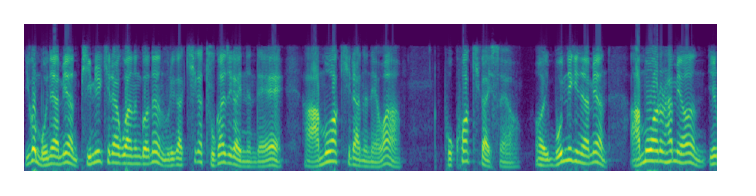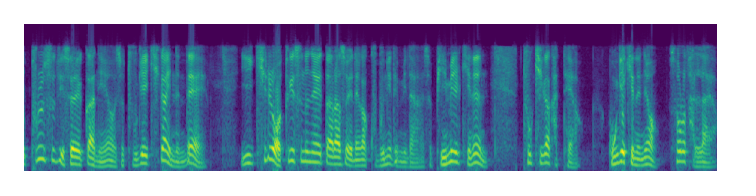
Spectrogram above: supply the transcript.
이건 뭐냐면 비밀키라고 하는 거는 우리가 키가 두 가지가 있는데 암호화 키라는 애와 복호화 키가 있어요. 어, 뭔 얘기냐면 암호화를 하면 얘를 풀을 수도 있어야 될거 아니에요. 그래서 두 개의 키가 있는데 이 키를 어떻게 쓰느냐에 따라서 얘네가 구분이 됩니다. 그래서 비밀 키는 두 키가 같아요. 공개 키는요 서로 달라요.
